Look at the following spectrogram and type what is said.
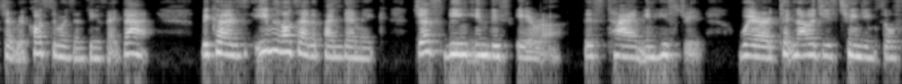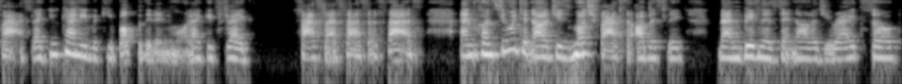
serve your customers and things like that. Because even outside the pandemic, just being in this era, this time in history where technology is changing so fast, like you can't even keep up with it anymore. Like it's like fast, fast, fast, fast, fast. And consumer technology is much faster, obviously, than business technology, right? So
